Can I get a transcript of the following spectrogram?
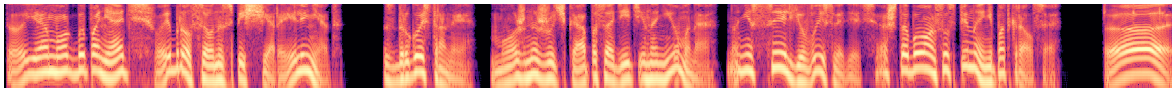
то я мог бы понять, выбрался он из пещеры или нет. С другой стороны, можно жучка посадить и на Ньюмана, но не с целью выследить, а чтобы он со спины не подкрался. «А,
